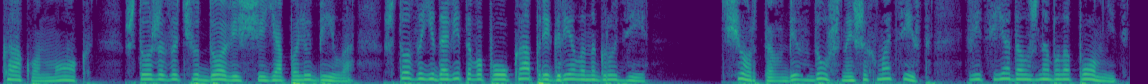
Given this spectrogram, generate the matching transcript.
Как он мог? Что же за чудовище я полюбила? Что за ядовитого паука пригрела на груди? Чертов бездушный шахматист! Ведь я должна была помнить,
